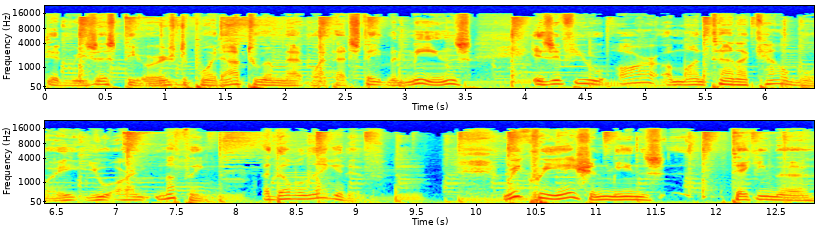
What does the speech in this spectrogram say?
did resist the urge to point out to him that what that statement means is if you are a Montana cowboy, you are nothing, a double negative. Recreation means taking the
